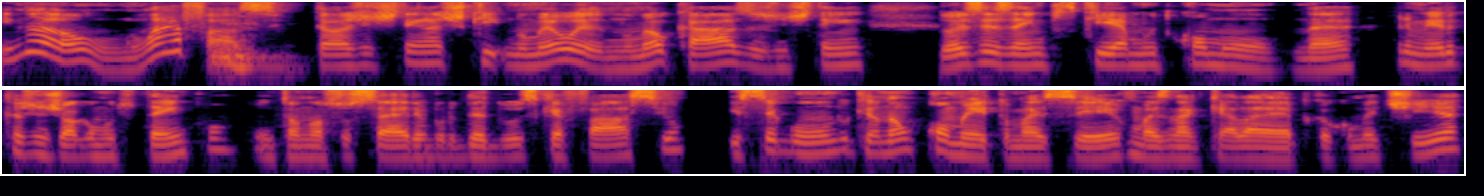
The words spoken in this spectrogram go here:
E não, não é fácil. Hum. Então a gente tem, acho que, no meu, no meu caso, a gente tem dois exemplos que é muito comum, né? Primeiro, que a gente joga muito tempo, então nosso cérebro deduz que é fácil. E segundo, que eu não cometo mais esse erro, mas naquela época eu cometia,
